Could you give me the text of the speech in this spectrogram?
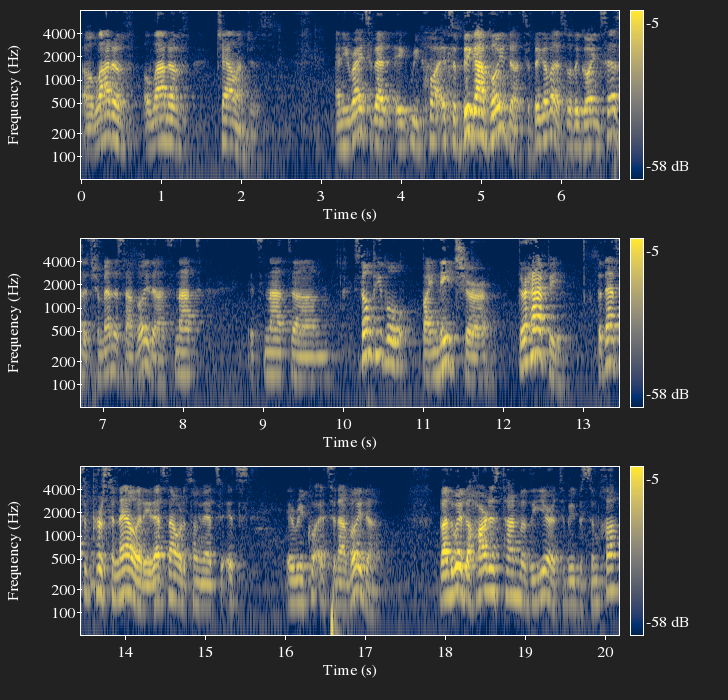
a lot of a lot of challenges. And he writes about it require, it's a big avoida, it's a big avoida. That's what the Goin says, a tremendous avoida. It's not It's not. Um, some people, by nature, they're happy, but that's the personality. That's not what it's talking. About. It's it requ- it's an avoda. By the way, the hardest time of the year to be besimcha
